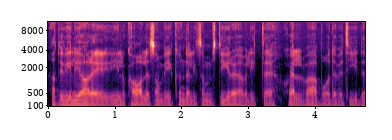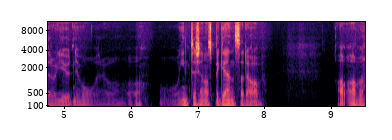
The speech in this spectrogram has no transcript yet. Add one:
att vi ville göra det i, i lokaler som vi kunde liksom styra över lite själva, både över tider och ljudnivåer och, och, och inte känna oss begränsade av, av, av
